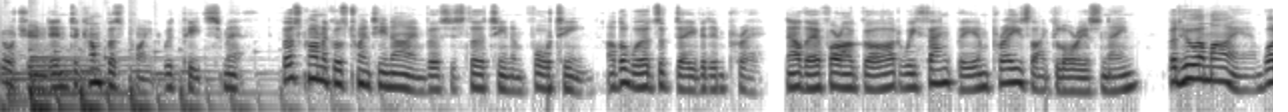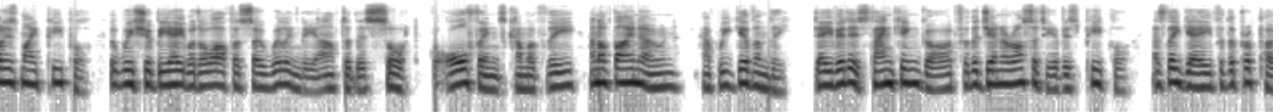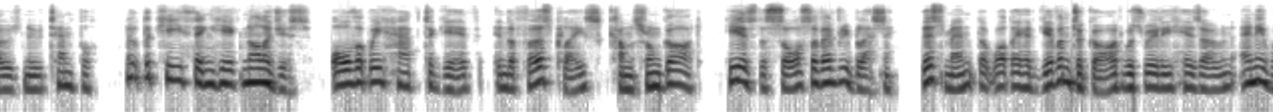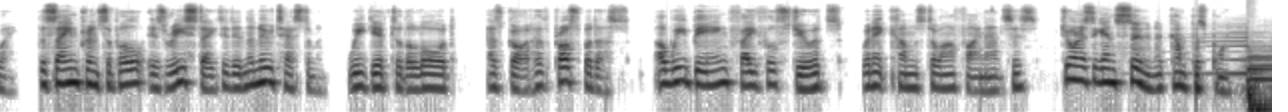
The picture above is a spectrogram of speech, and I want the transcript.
You're tuned in to Compass Point with Pete Smith. 1 Chronicles 29 verses 13 and 14 are the words of David in prayer. Now therefore our God, we thank thee and praise thy glorious name. But who am I, and what is my people, that we should be able to offer so willingly after this sort? For all things come of thee, and of thine own have we given thee. David is thanking God for the generosity of his people as they gave for the proposed new temple. Note the key thing he acknowledges. All that we have to give in the first place comes from God. He is the source of every blessing. This meant that what they had given to God was really His own anyway. The same principle is restated in the New Testament. We give to the Lord as God hath prospered us. Are we being faithful stewards when it comes to our finances? Join us again soon at Compass Point.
